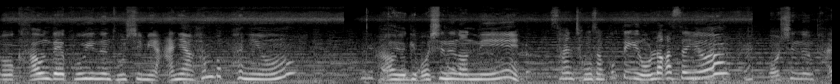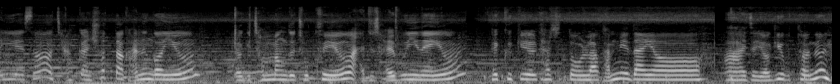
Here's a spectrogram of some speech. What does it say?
또 가운데 보이는 도심이 안양 한복판이요. 아 여기 멋있는 언니 산 정상 꼭대기로 올라갔어요. 멋있는 바위에서 잠깐 쉬었다 가는 거요. 여기 전망도 좋고요. 아주 잘 보이네요. 데크길 다시 또 올라갑니다요. 아 이제 여기부터는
